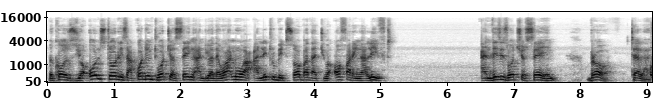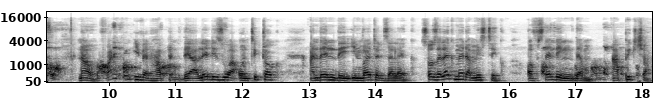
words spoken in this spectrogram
Because your own stories, according to what you're saying, and you're the one who are a little bit sober that you are offering a lift, and this is what you're saying, bro, tell us. Now, funny thing even happened. There are ladies who are on TikTok and then they invited Zalek. So Zalek made a mistake of sending them a picture.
